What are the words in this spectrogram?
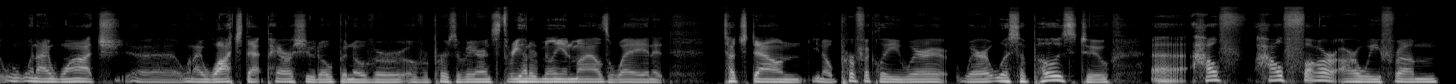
when I watch uh, when I watch that parachute open over over Perseverance, 300 million miles away, and it touched down, you know, perfectly where where it was supposed to. Uh, how how far are we from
